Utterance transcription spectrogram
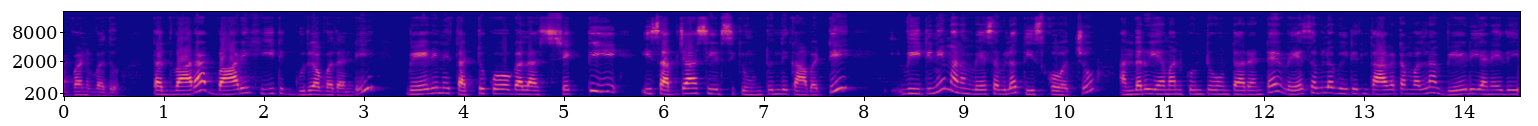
అవ్వనివ్వదు. తద్వారా బాడీ హీట్కి గురి అవ్వదండి. వేడిని తట్టుకోగల శక్తి ఈ సబ్జా సీడ్స్కి ఉంటుంది కాబట్టి వీటిని మనం వేసవిలో తీసుకోవచ్చు. అందరూ ఏమనుకుంటూ ఉంటారంటే వేసవిలో వీటిని తాగటం వలన వేడి అనేది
